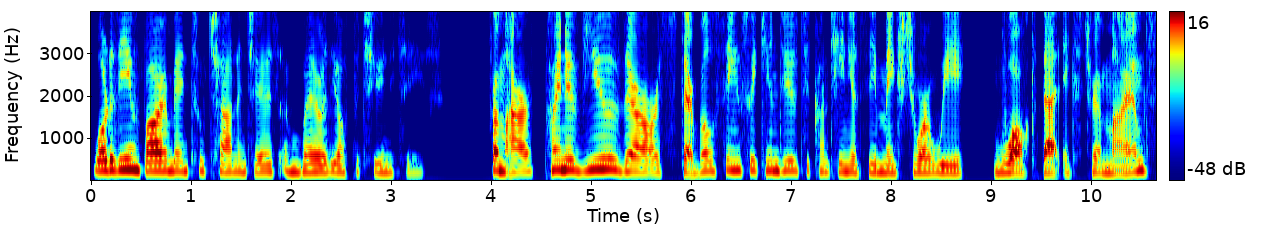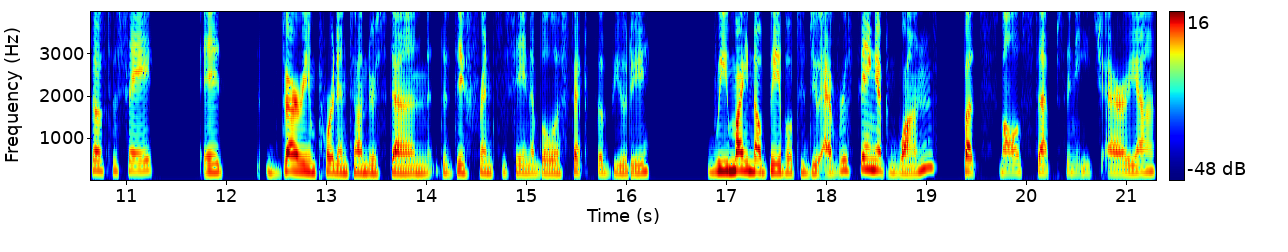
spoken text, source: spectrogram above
what are the environmental challenges and where are the opportunities? From our point of view, there are several things we can do to continuously make sure we walk that extra mile, so to say. It's very important to understand the different sustainable effects of beauty. We might not be able to do everything at once, but small steps in each area.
